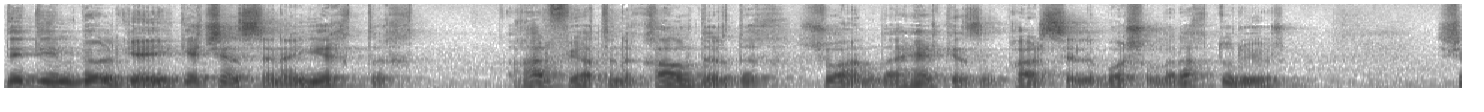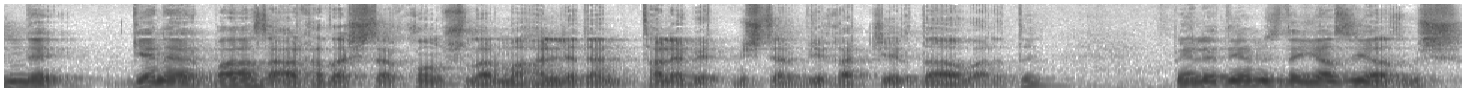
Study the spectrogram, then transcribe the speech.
dediğim bölgeyi geçen sene yıktık. Harfiyatını kaldırdık. Şu anda herkesin parseli boş olarak duruyor. Şimdi gene bazı arkadaşlar, komşular mahalleden talep etmişler. Birkaç yer daha vardı. Belediyemiz de yazı yazmış.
